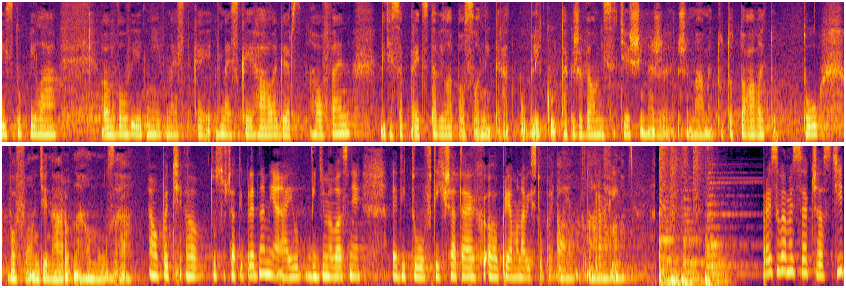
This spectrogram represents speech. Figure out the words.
vystúpila vo Viedni v mestskej, v mestskej hále Gersthofen, kde sa predstavila posledný krát publiku. Takže veľmi sa tešíme, že, že máme túto toaletu tu vo fonde Národného múzea. A opäť e, tu sú šaty pred nami a aj vidíme vlastne Editu v tých šatách e, priamo na vystúpení. Áno, fotografii. Áno, áno. Presúvame sa k časti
